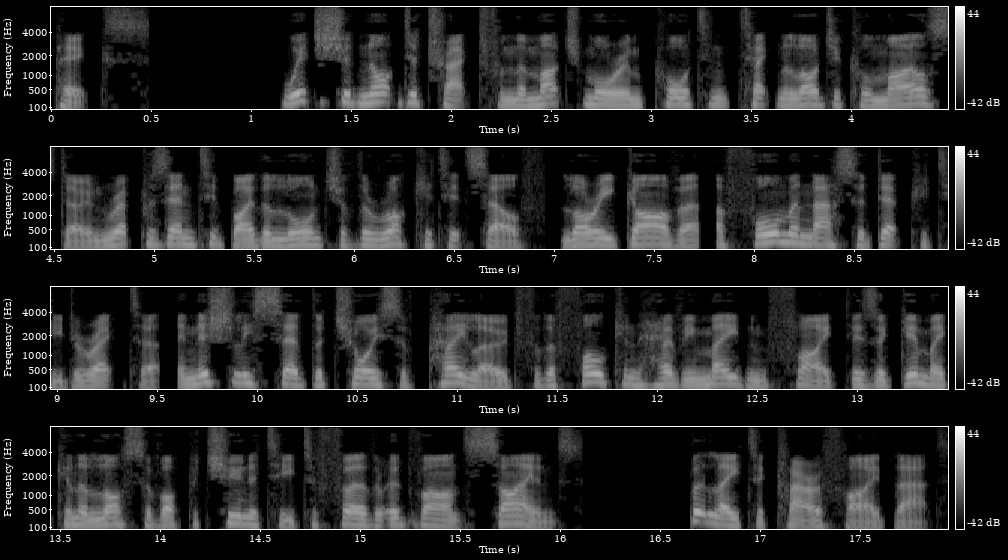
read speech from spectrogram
pics. Which should not detract from the much more important technological milestone represented by the launch of the rocket itself. Lori Garver, a former NASA deputy director, initially said the choice of payload for the Falcon Heavy maiden flight is a gimmick and a loss of opportunity to further advance science but later clarified that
